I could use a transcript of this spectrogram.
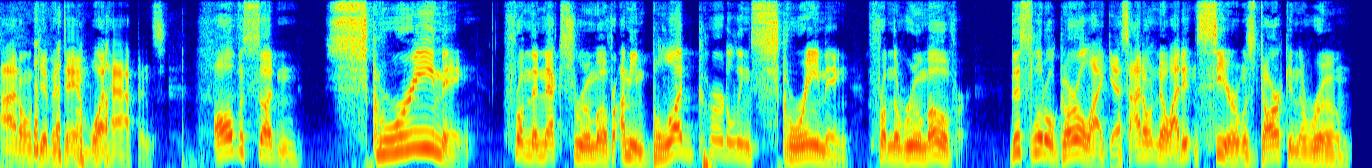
I don't give a damn what happens. All of a sudden, screaming from the next room over. I mean, blood curdling screaming from the room over. This little girl, I guess, I don't know. I didn't see her. It was dark in the room.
